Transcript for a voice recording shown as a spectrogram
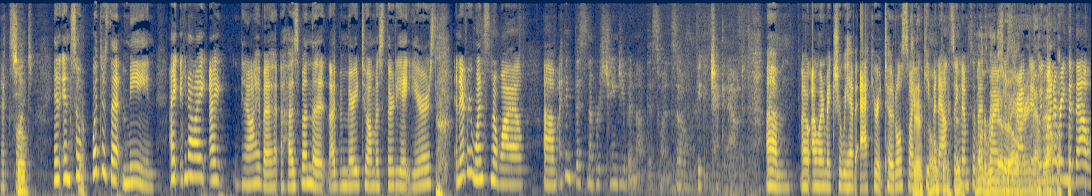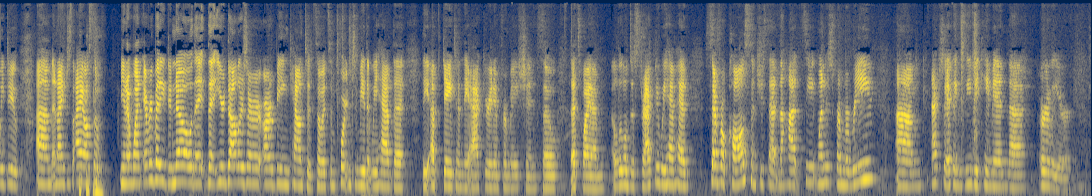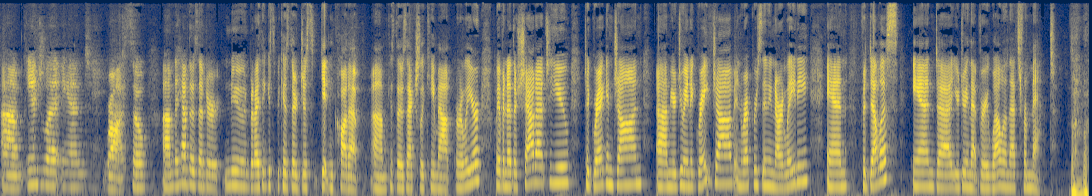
Excellent. and and so, yeah. what does that mean? I you know I I you know I have a, a husband that I've been married to almost thirty eight years, and every once in a while, um, I think this number's changing, but not this one. So if you could check it out. Um, I, I want to make sure we have accurate totals so I can keep Oh, okay, announcing good. them. So I that's why ring I'm that distracted. We want to ring the bell. We do. Um, and I just I also you know want everybody to know that that your dollars are are being counted. So it's important to me that we have the the update and the accurate information. So that's why I'm a little distracted. We have had several calls since you sat in the hot seat. One is from Marie. Um, actually, I think ZB came in uh, earlier. Um, Angela and Ross. So um, they have those under noon, but I think it's because they're just getting caught up because those actually came out earlier. We have another shout out to you, to Greg and John. Um, you're doing a great job in representing Our Lady and Fideles, and uh, you're doing that very well, and that's from Matt. All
